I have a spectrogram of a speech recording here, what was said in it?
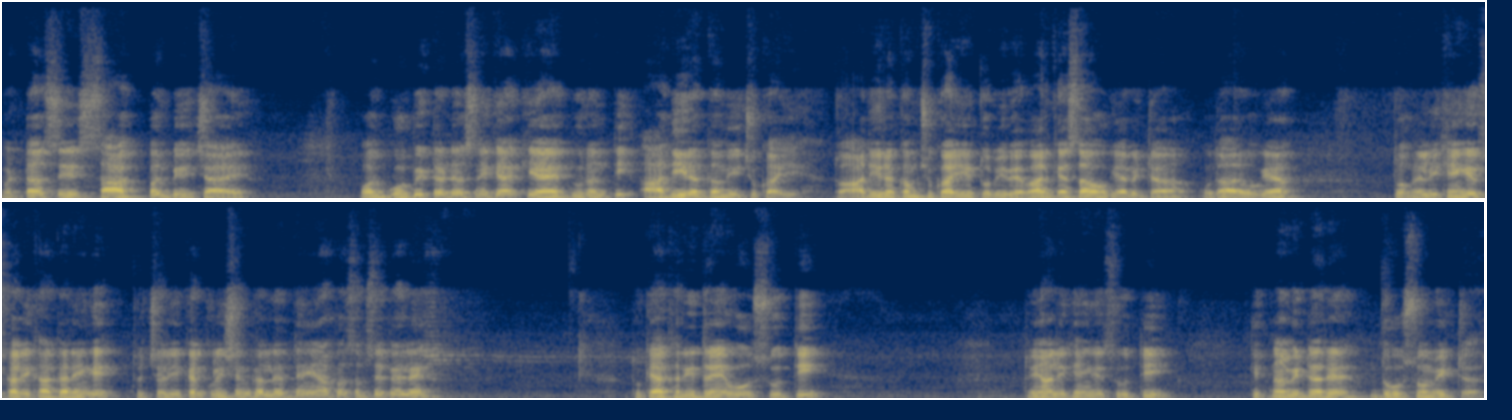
बट्टा से साख पर बेचा है। और गोपी ट्रेडर्स ने क्या किया है? तुरंत ही आधी रकम ही चुकाई है। तो आधी रकम चुकाई है तो भी व्यवहार कैसा हो गया बेटा? उधार हो गया। तो अपने लिखेंगे, उसका लिखा करेंगे। तो चलिए कैलकुलेशन कर लेते हैं यहाँ पर सबसे पहले। तो क्या खरीद रहे हैं वो? सूती। तो यहाँ लिखेंगे सूती। कितना मीटर है? 200 मीटर।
